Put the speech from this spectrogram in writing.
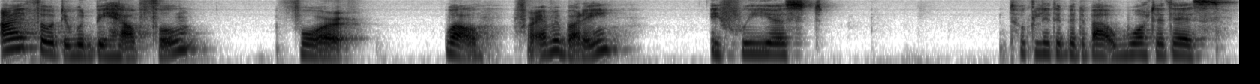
I thought it would be helpful for, well, for everybody if we just talk a little bit about what it is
